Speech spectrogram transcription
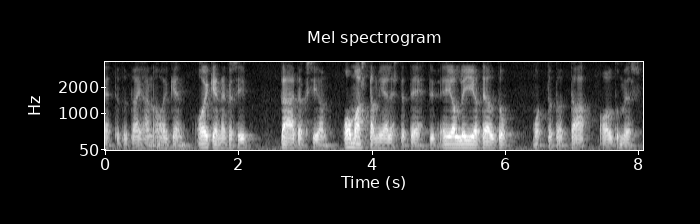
että tota ihan oikein, oikein näköisiä päätöksiä on omasta mielestä tehty. Ei ole liioteltu, mutta tota, oltu myös,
